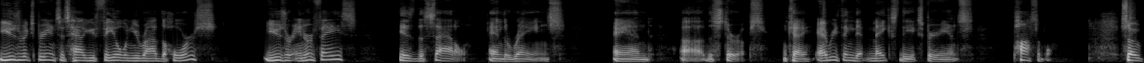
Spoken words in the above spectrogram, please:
user experience is how you feel when you ride the horse. User interface is the saddle and the reins and uh, the stirrups. Okay, everything that makes the experience possible. So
